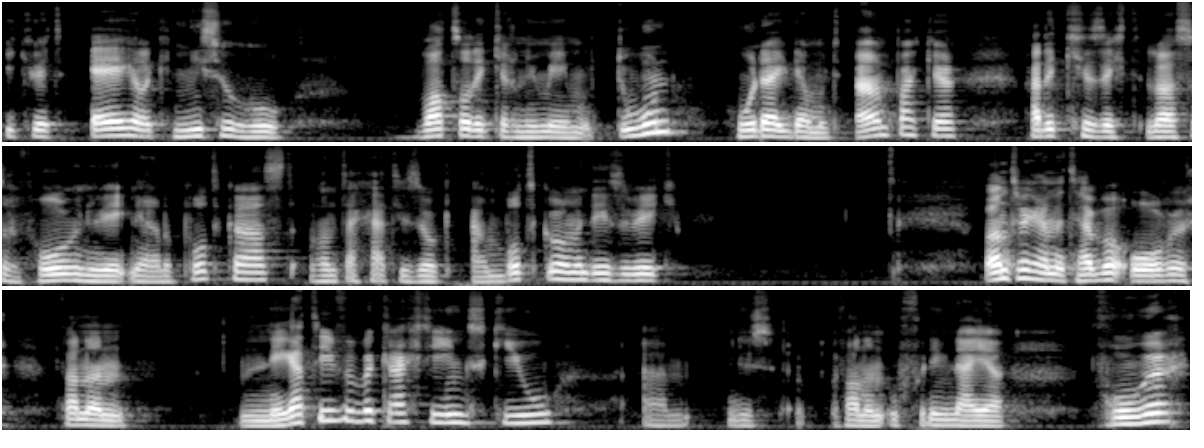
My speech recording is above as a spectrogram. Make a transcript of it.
ik weet eigenlijk niet zo goed wat dat ik er nu mee moet doen, hoe dat ik dat moet aanpakken, had ik gezegd, luister volgende week naar de podcast, want dat gaat dus ook aan bod komen deze week. Want we gaan het hebben over van een negatieve bekrachtigingscue, um, dus van een oefening dat je vroeger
